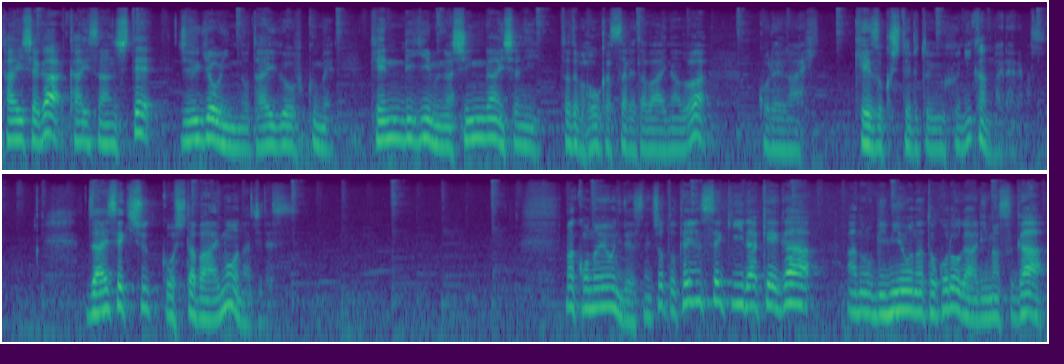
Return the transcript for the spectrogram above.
会社が解散して従業員の待遇を含め権利義務が新会社に例えば包括された場合などはこれが継続しているというふうに考えられます。在籍出向した場合も同じです。まあ、このようにですねちょっと転籍だけがあの微妙なところがありますが、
